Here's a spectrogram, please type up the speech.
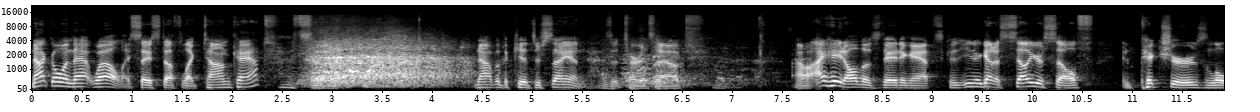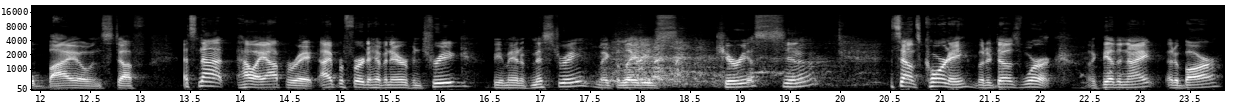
not going that well. I say stuff like tomcat. It's uh, not what the kids are saying, as it turns out. Uh, I hate all those dating apps because you know you got to sell yourself in pictures and a little bio and stuff. That's not how I operate. I prefer to have an air of intrigue, be a man of mystery, make the ladies curious, you know. It sounds corny, but it does work. Like the other night at a bar,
